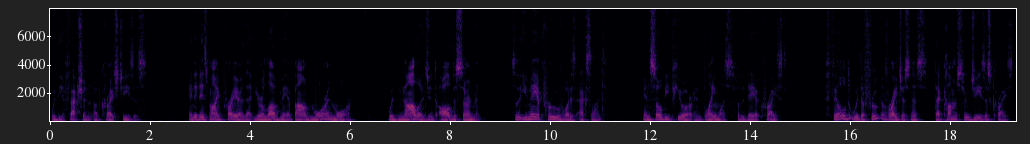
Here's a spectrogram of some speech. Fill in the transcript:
with the affection of Christ Jesus. And it is my prayer that your love may abound more and more with knowledge and all discernment, so that you may approve what is excellent, and so be pure and blameless for the day of Christ, filled with the fruit of righteousness that comes through Jesus Christ,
